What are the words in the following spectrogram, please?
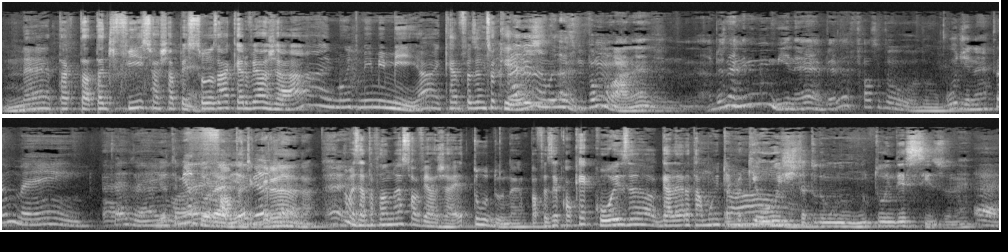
Né? Tá, tá, tá difícil achar pessoas, ah, quero viajar, ai, muito mimimi, ai, quero fazer não sei o quê. Vezes- Ah, mas- vamos lá, né? Às vezes não é nem mimimi, né? Às vezes é falta do, do good, né? Também, também. Eu também adoraria Falta de viajar. grana. É. Não, mas ela tá falando não é só viajar, é tudo, né? Pra fazer qualquer coisa, a galera tá muito. É porque ah, hoje tá todo mundo muito indeciso, né? É.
